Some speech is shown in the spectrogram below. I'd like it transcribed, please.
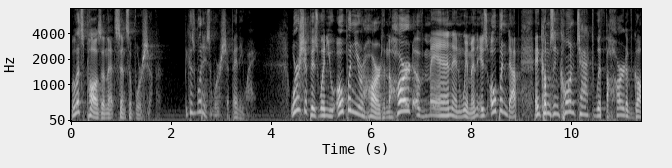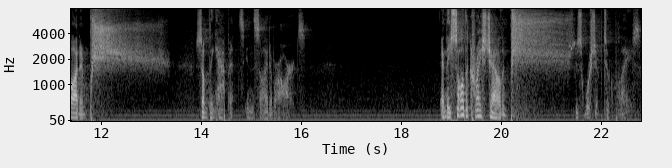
well, let's pause on that sense of worship. Because what is worship anyway? Worship is when you open your heart, and the heart of man and women is opened up and comes in contact with the heart of God, and psh, something happens inside of our hearts. And they saw the Christ child, and psh, this worship took place.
